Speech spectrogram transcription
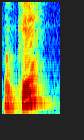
ओके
